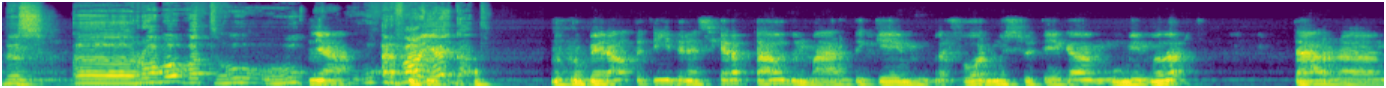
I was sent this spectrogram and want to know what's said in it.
Dus eh Robbo, wat, hoe, hoe, Ja. hoe ervaar jij dat? We proberen altijd iedereen scherp te houden, maar de game ervoor moesten we tegen Moemi Mullard. Daar eh,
